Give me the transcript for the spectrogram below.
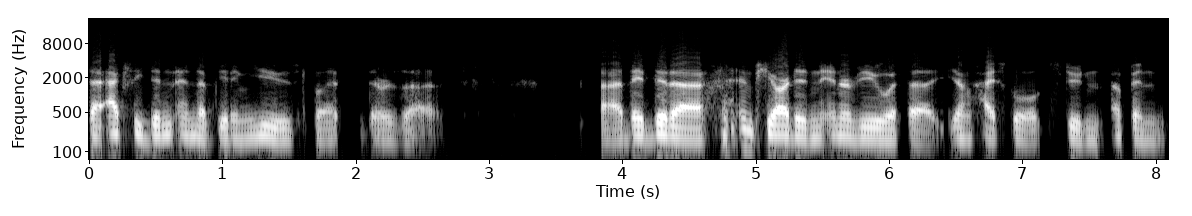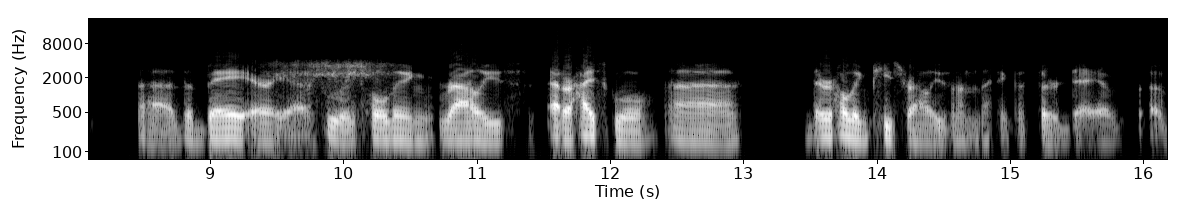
that actually didn't end up getting used, but there was a uh, they did a NPR did an interview with a young high school student up in uh, the Bay Area who was holding rallies at our high school. Uh, they were holding peace rallies on I think the third day of, of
